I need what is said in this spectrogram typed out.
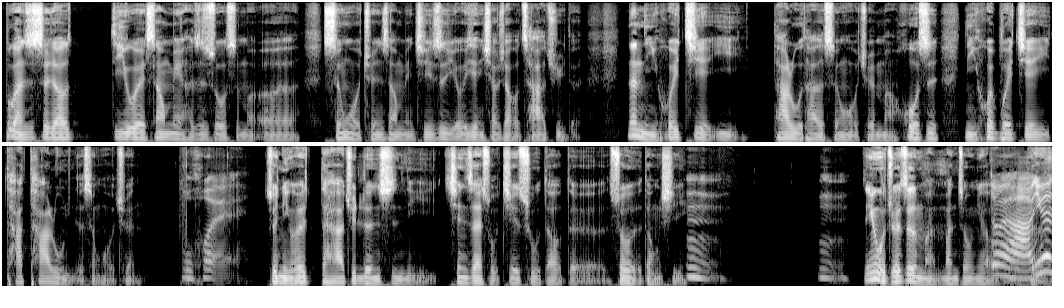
不管是社交地位上面，还是说什么呃生活圈上面，其实是有一点小小的差距的。那你会介意踏入他的生活圈吗？或是你会不会介意他踏入你的生活圈？不会。所以你会带他去认识你现在所接触到的所有的东西。嗯嗯，因为我觉得这个蛮蛮重要的。对啊，因为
